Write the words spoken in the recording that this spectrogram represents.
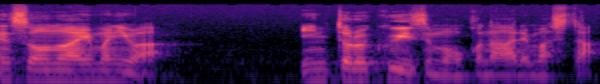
演奏の合間にはイントロクイズも行われました。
